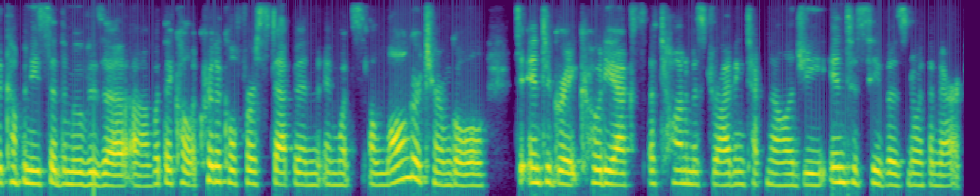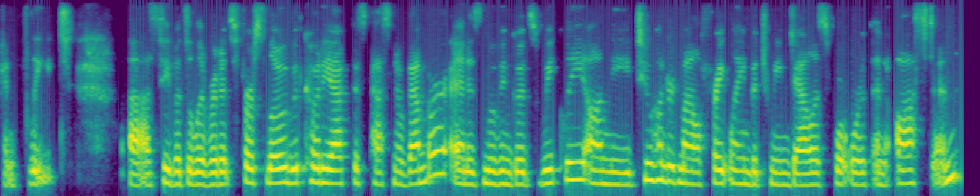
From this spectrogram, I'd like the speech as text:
The company said the move is a uh, what they call a critical first step in, in what's a longer term goal to integrate Kodiak's autonomous driving technology into CEVA's North American fleet. Uh, CEVA delivered its first load with Kodiak this past November and is moving goods weekly on the 200 mile freight lane between Dallas, Fort Worth, and Austin.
